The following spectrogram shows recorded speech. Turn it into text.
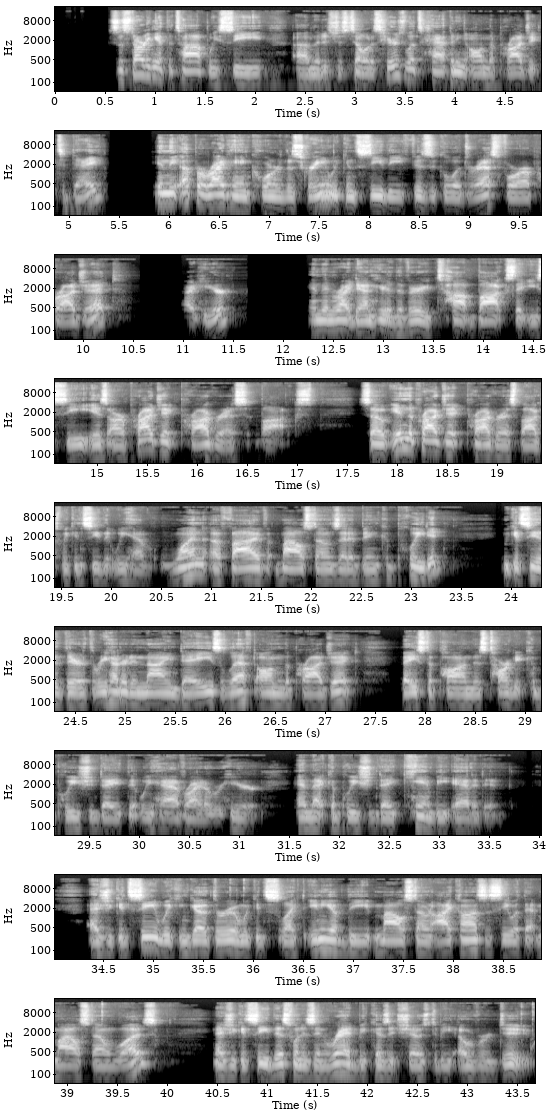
So starting at the top, we see um, that it's just telling us here's what's happening on the project today. In the upper right hand corner of the screen, we can see the physical address for our project right here. And then right down here, the very top box that you see is our project progress box. So in the project progress box, we can see that we have one of five milestones that have been completed. We can see that there are 309 days left on the project based upon this target completion date that we have right over here. And that completion date can be edited. As you can see, we can go through and we can select any of the milestone icons to see what that milestone was. And as you can see, this one is in red because it shows to be overdue.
